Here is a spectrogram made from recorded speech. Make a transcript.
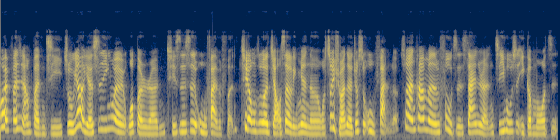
会分享本集，主要也是因为我本人其实是悟饭粉，七龙珠的角色里面呢，我最喜欢的就是悟饭。虽然他们父子三人几乎是一个模子，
